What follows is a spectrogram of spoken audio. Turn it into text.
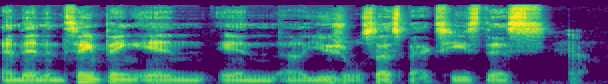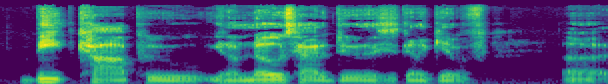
and then in the same thing in in uh, usual suspects he's this yeah. Beat cop who you know knows how to do this he's going to give uh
